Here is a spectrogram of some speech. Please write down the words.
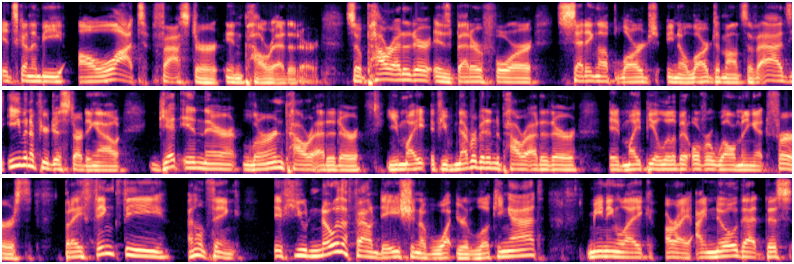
it's going to be a lot faster in Power Editor. So Power Editor is better for setting up large, you know, large amounts of ads. Even if you're just starting out, get in there, learn Power Editor. You might if you've never been into Power Editor, it might be a little bit overwhelming at first, but I think the I don't think if you know the foundation of what you're looking at, meaning like, all right, I know that this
